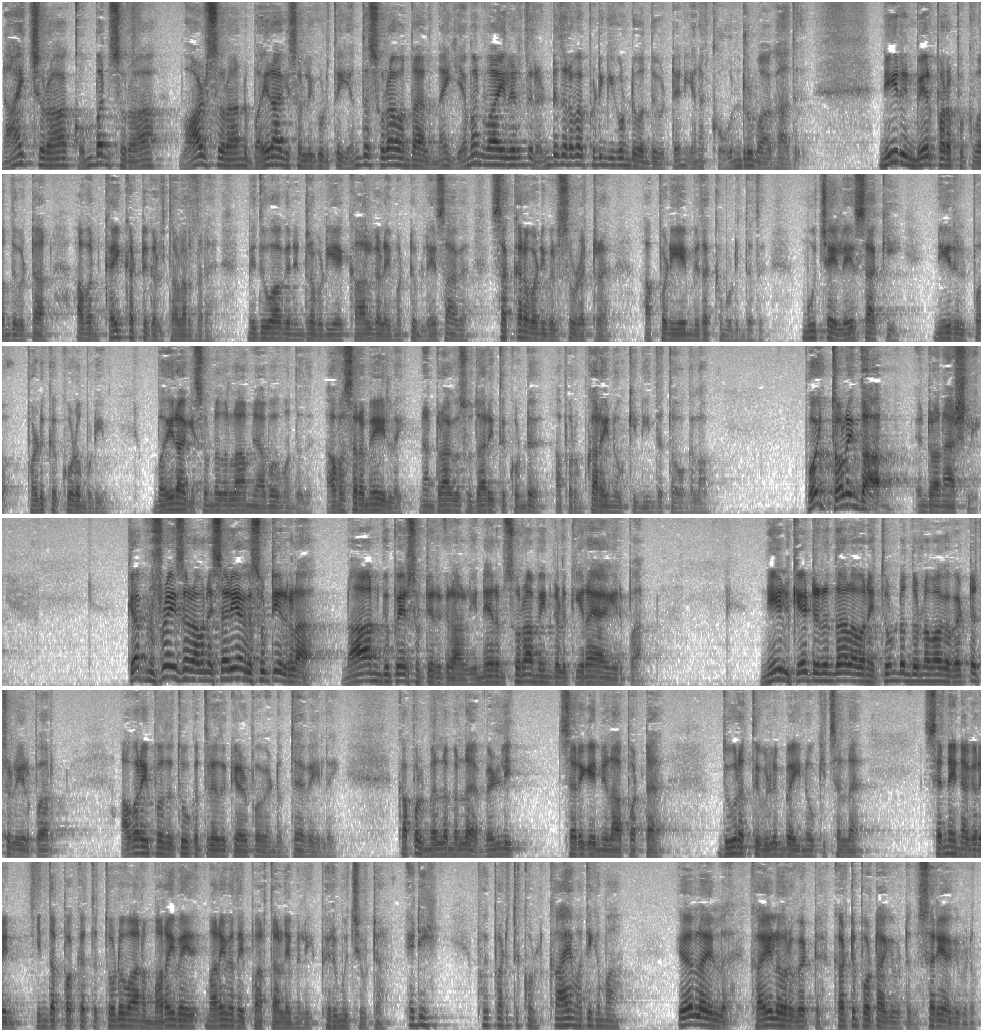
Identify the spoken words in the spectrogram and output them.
நாய்ச்சுறா கொம்பன் சுறா வாழ் சுறான்னு பைராகி சொல்லி கொடுத்து எந்த சுறா வந்தாலுன்னா யமன் வாயிலிருந்து ரெண்டு தடவை பிடுங்கி கொண்டு வந்து விட்டேன். எனக்கு ஒன்றும் ஆகாது நீரின் மேற்பரப்புக்கு வந்து விட்டான். அவன் கைக்கட்டுகள் தளர்ந்தன. மெதுவாக நின்றபடியே கால்களை மட்டும் லேசாக சக்கர வடிவில் சுழற்ற அப்படியே மிதக்க முடிந்தது. மூச்சை லேசாக்கி நீரில் ப படுக்கக்கூட முடியும். பைராகி சொன்னதெல்லாம் ஞாபகம் வந்தது. அவசரமே இல்லை. நன்றாக சுதாரித்து கொண்டு அப்புறம் கரை நோக்கி நீந்த துவங்கலாம். போய் தொலைந்தான் என்றான் ஆஷ்லி. கேப்டன் ஃப்ரேசர் அவனை சரியாக சுட்டீர்களா? நான்கு பேர் சுட்டிருக்கிறார்கள். இந்நேரம் சுறா மீன்களுக்கு இரையாக இருப்பான். நீல் கேட்டிருந்தால் அவனை துண்டம் துண்டமாக வெட்டச் சொல்லியிருப்பார். அவரை இப்போது தூக்கத்தில் எதுக்கு எழுப்ப வேண்டும்? தேவையில்லை. கப்பல் மெல்ல மெல்ல வெள்ளி சரிகை நிலாப்பட்ட தூரத்து விளிம்பை நோக்கி செல்ல சென்னை நகரின் இந்த பக்கத்து தொடுவான மறைவை மறைவதை பார்த்தாள் எமிலி பெருமிச்சு விட்டாள். எடி போய் படுத்துக்கொள். காயம் அதிகமா? இல்லை இல்லை. கையில் ஒரு வெட்டு. கட்டுப்போட்டாகிவிட்டது சரியாகிவிடும்.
